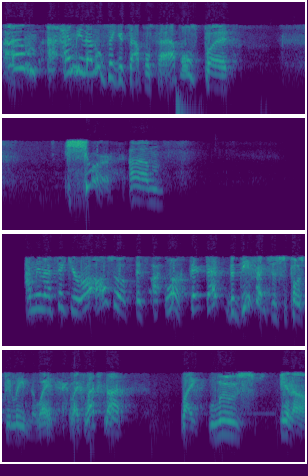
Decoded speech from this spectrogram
Um, I mean, I don't think it's apples to apples, but sure. Um, I mean, I think you're also. If, if look, that, that the defense is supposed to be leading the way there. Like, let's not like lose, you know,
